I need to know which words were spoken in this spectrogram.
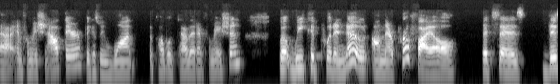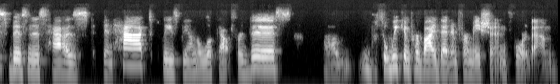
uh, information out there because we want the public to have that information. But we could put a note on their profile that says, this business has been hacked. Please be on the lookout for this. Um, so we can provide that information for them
